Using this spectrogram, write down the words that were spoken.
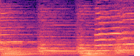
Música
